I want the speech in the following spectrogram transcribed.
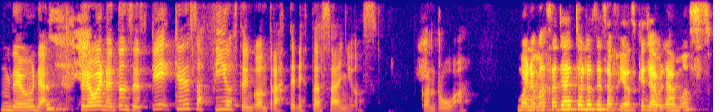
De una. Pero bueno, entonces, ¿qué, qué desafíos te encontraste en estos años con Rúa? Bueno, más allá de todos los desafíos que ya hablamos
